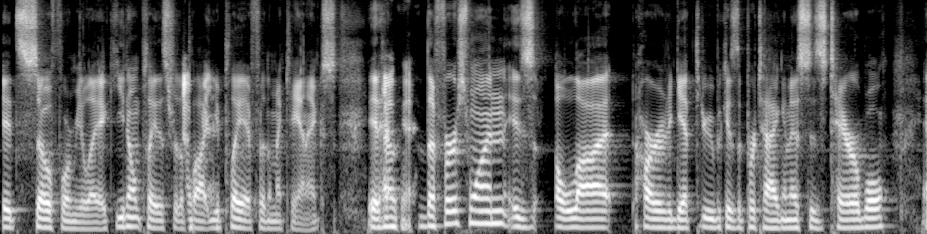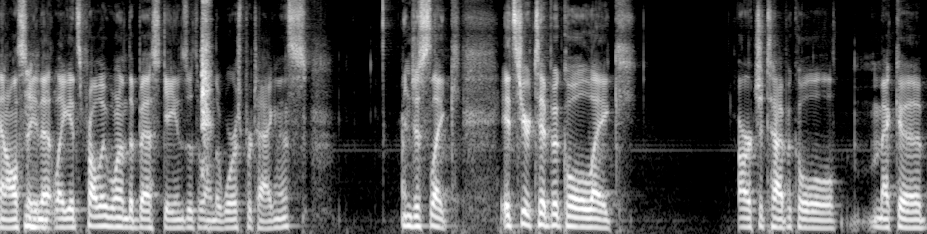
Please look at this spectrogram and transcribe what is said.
it's so formulaic. You don't play this for the plot, you play it for the mechanics. It ha- Okay. the first one is a lot harder to get through because the protagonist is terrible and I'll say mm-hmm. that like it's probably one of the best games with one of the worst protagonists. And just like it's your typical like archetypical mecha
